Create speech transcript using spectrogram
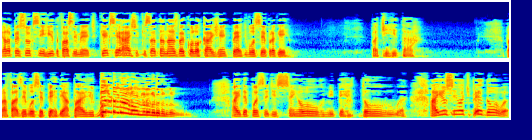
Aquela pessoa que se irrita facilmente. O que, é que você acha que Satanás vai colocar a gente perto de você para quê? Para te irritar. Para fazer você perder a paz. E... Aí depois você diz, Senhor, me perdoa. Aí o Senhor te perdoa.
